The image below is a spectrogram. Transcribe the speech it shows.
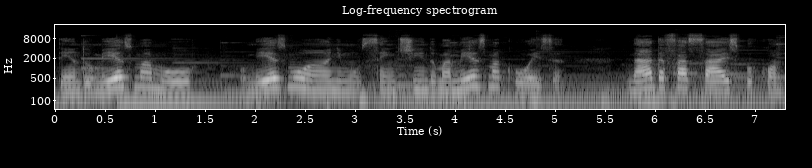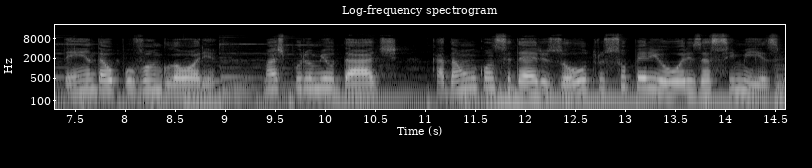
tendo o mesmo amor, o mesmo ânimo, sentindo uma mesma coisa. Nada façais por contenda ou por vanglória, mas por humildade, cada um considere os outros superiores a si mesmo.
